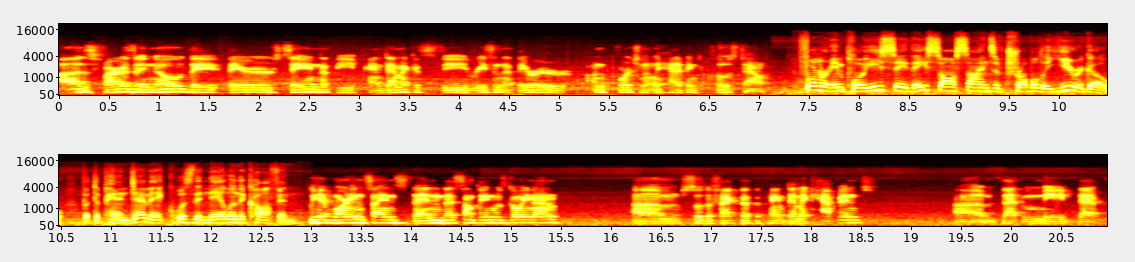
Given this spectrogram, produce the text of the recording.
As far as I know, they, they're saying that the pandemic is the reason that they were unfortunately having to close down. Former employees say they saw signs of trouble a year ago, but the pandemic was the nail in the coffin. We had warning signs then that something was going on. Um, so the fact that the pandemic happened, um, that made that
